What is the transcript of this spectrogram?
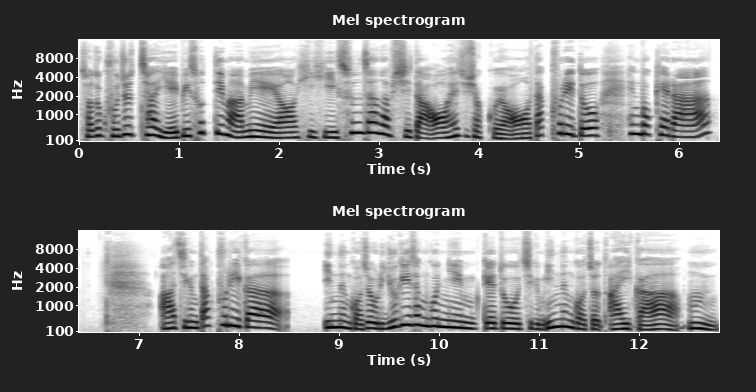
저도 9주차 예비 소띠맘이에요. 히히, 순산합시다. 어, 해주셨고요. 어, 딱풀이도 행복해라. 아, 지금 딱풀이가 있는 거죠. 우리 6239님께도 지금 있는 거죠. 아이가. 음.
